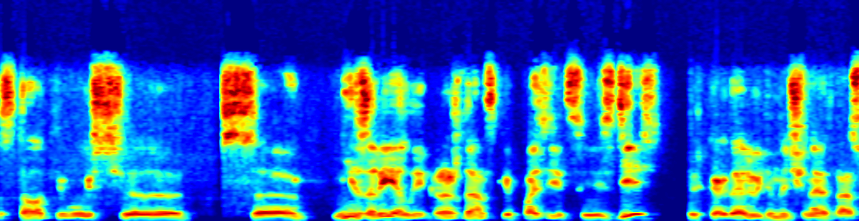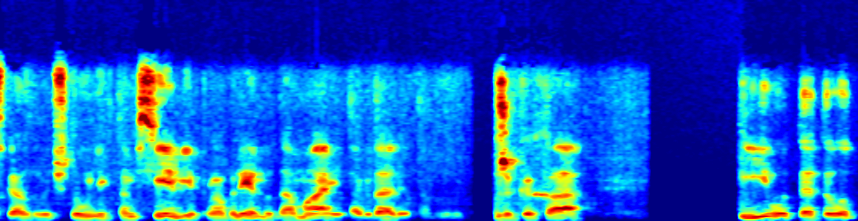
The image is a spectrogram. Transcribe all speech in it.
сталкиваюсь э, с незрелой гражданской позицией здесь, То есть, когда люди начинают рассказывать, что у них там семьи, проблемы, дома и так далее, там, ЖКХ. И вот это вот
